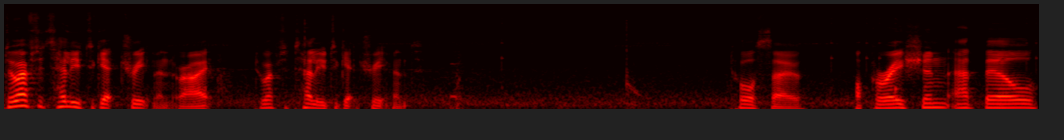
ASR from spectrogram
Uh, do I have to tell you to get treatment, right? Do I have to tell you to get treatment? Torso. Operation, add bill.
